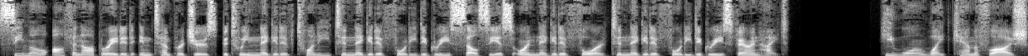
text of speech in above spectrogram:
Simo often operated in temperatures between negative 20 to negative 40 degrees Celsius or negative 4 to negative 40 degrees Fahrenheit. He wore white camouflage,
